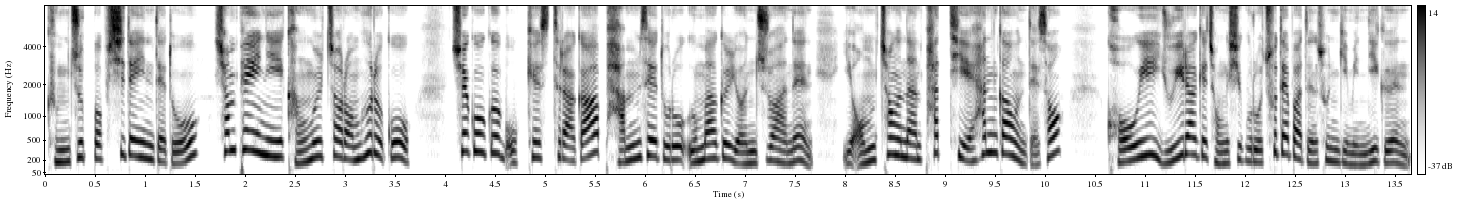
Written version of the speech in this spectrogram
금주법 시대인데도 샴페인이 강물처럼 흐르고 최고급 오케스트라가 밤새도록 음악을 연주하는 이 엄청난 파티의 한가운데서 거의 유일하게 정식으로 초대받은 손님인 닉은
